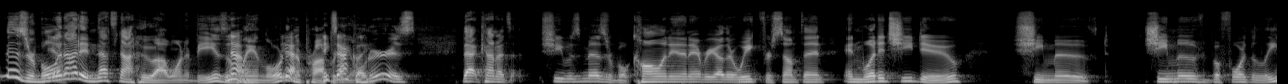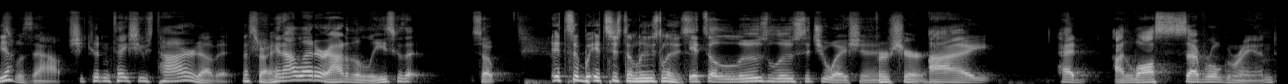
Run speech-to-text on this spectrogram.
miserable. And I didn't, that's not who I want to be as a No. landlord Yeah, and a property exactly. owner is that kind of, she was miserable calling in every other week for something. And what did she do? She moved. She moved before the lease Yeah. was out. She couldn't take, she was tired of it. That's right. And I let her out of the lease because so It's a it's just a lose lose it's a lose lose situation. for sure. I had I lost several grand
